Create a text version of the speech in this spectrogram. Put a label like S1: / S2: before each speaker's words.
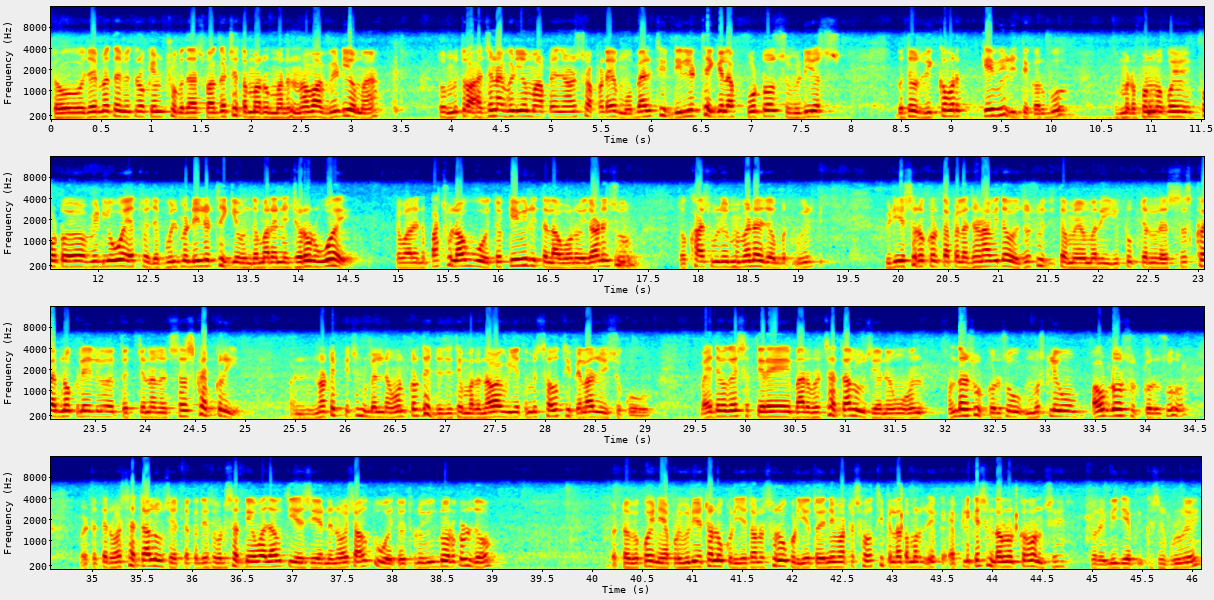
S1: તો જય માતા મિત્રો, કેમ છો? બધા સ્વાગત છે તમારું મારા નવા વિડીયોમાં. તો મિત્રો, આજના વિડીયોમાં આપણે જાણીશું આપણે મોબાઈલથી ડિલીટ થઈ ગયેલા ફોટોસ વિડીયોઝ બધું રિકવર કેવી રીતે કરવું? તમારા ફોનમાં કોઈ ફોટો વીડિયો હોય અથવા જે ભૂલમાં ડિલીટ થઈ ગયો હોય તમારે એની જરૂર હોય, તમારે એને પાછું લાવવું હોય તો કેવી રીતે લાવવાનું એ જાણીશું. તો ખાસ વિડીયોમાં બનાવી જાઓ બટ વીડિયો શરૂ કરતાં પહેલાં જણાવી દઉં. જો સુધી તમે અમારી યુટ્યુબ ચેનલને સબસ્ક્રાઈબ ન કરેલી હોય તો ચેનલને સબસ્ક્રાઈબ કરી અને નોટિફિકેશન બેલને ઓન કરી દેજો, જેથી અમારા નવા વીડિયો તમે સૌથી પહેલાં જોઈ શકો. બાય ધ ગઈશ અત્યારે બહાર વરસાદ ચાલુ છે અને હું અંદર શૂટ કરું છું. મોસ્ટલી હું આઉટડોર શૂટ કરું છું. બટ અત્યારે વરસાદ ચાલુ છે એટલે કદાચ વરસાદની અવાજ આવતી હશે અને નોઈસ આવતું હોય તો થોડું ઇગ્નોર કરજો. બટ હવે કોઈ નહીં, આપણે વીડિયો ચાલુ કરીએ. ચાલો શરૂ કરીએ. તો એની માટે સૌથી પહેલાં તમારું એક એપ્લિકેશન ડાઉનલોડ કરવાનું છે. સોરી બીજી એપ્લિકેશન ભૂલ ગઈ.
